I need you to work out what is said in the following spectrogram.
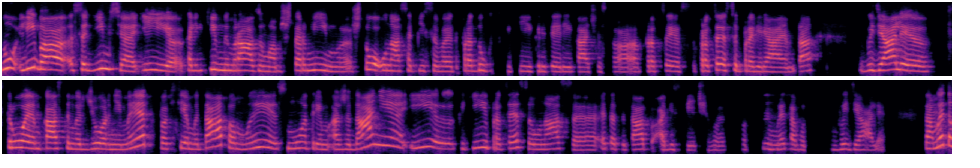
Ну, либо садимся и коллективным разумом штормим, что у нас описывает продукт, какие критерии качества, процесс, процессы проверяем, да. В идеале строим Customer Journey Map по всем этапам, мы смотрим ожидания и какие процессы у нас э, этот этап обеспечивают. Вот, ну, это вот в идеале. Там это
